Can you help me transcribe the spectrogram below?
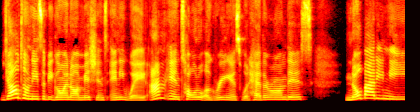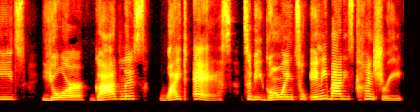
y'all don't need to be going on missions anyway. I'm in total agreement with Heather on this. Nobody needs your godless white ass to be going to anybody's country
